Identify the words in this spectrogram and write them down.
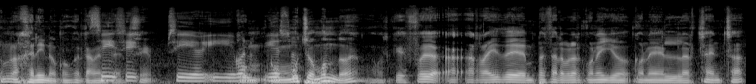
Un argelino, concretamente. Sí, sí. sí. y, bueno, con, mucho mundo, ¿eh? que fue a, a, raíz de empezar a hablar con ello, con el Archancha,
